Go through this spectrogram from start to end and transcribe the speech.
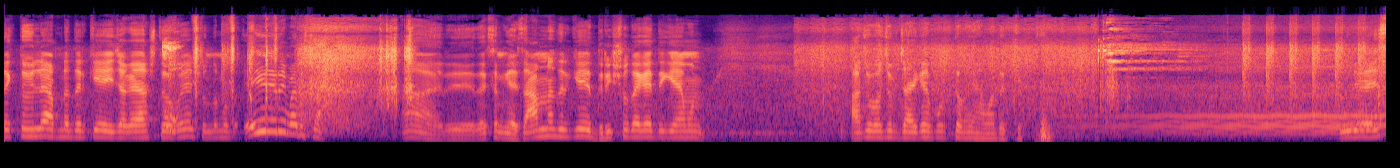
দেখতে হইলে আপনাদেরকে এই জায়গায় আসতে হবে, সুন্দর মতো এই রে মারিস না। আরে, দেখছেন গাইস আপনাদেরকে দৃশ্য দেখাইতে গিয়ে এমন আজব আজব জায়গায় পড়তে হয় আমাদেরকে। গাইস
